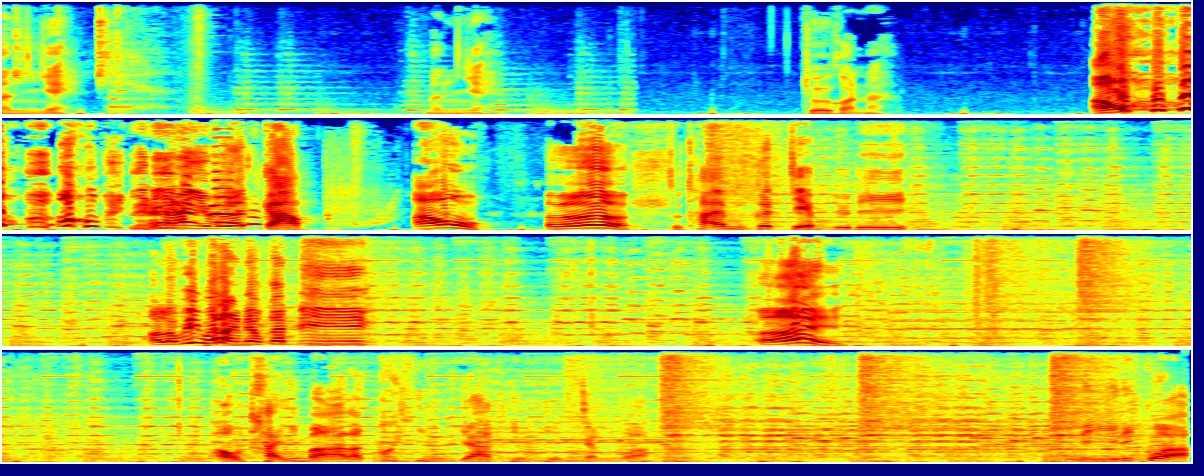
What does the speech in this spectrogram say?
นั่นไงนั่นไงช่วยก่อนนะ เอา เอาอีนี่รีเวิร์สกลับ เอาเออ สุดท้ายมึงก็เจ็บอยู่ดี เอาเราวิ่งมาทางเดียวกันอีก เอ้ย เอาไทยมาแล้วก็หิวยากหิวเย็นจังวะหนีดีกว่า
